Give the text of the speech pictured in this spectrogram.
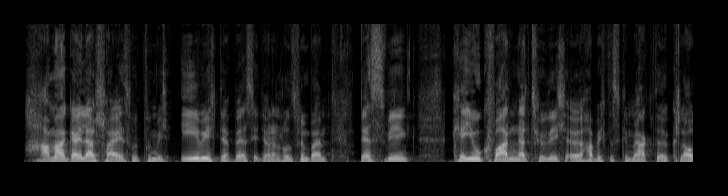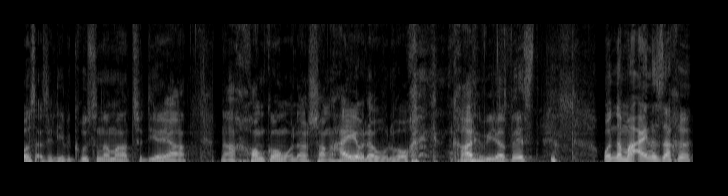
Hammergeiler Scheiß, wird für mich ewig der beste Indiana Jones-Film bleiben. Deswegen Keo Kwan, natürlich äh, habe ich das gemerkt, äh, Klaus, also liebe Grüße nochmal zu dir, ja, nach Hongkong oder Shanghai oder wo du auch gerade wieder bist. Und nochmal eine Sache,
